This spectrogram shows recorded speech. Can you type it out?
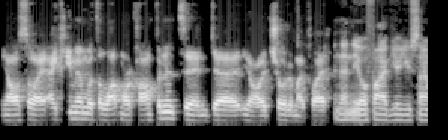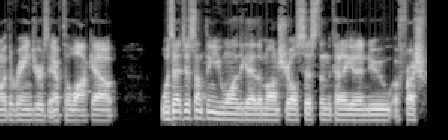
you know, so I, I, came in with a lot more confidence, and uh, you know, it showed in my play. And then the 05 year, you signed with the Rangers after lockout. Was that just something you wanted to get out of the Montreal system to kind of get a new, a fresh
